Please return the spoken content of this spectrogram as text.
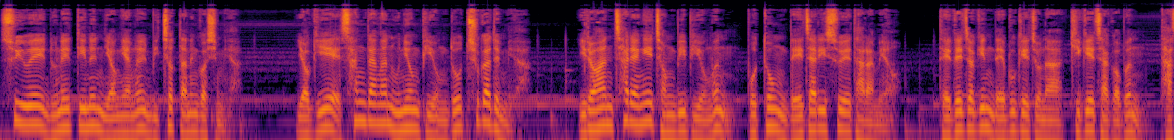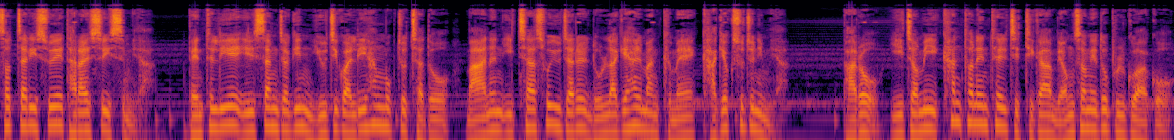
수요에 눈에 띄는 영향을 미쳤다는 것입니다. 여기에 상당한 운영 비용도 추가됩니다. 이러한 차량의 정비 비용은 보통 4자릿수에 달하며 대대적인 내부 개조나 기계 작업은 5자릿수에 달할 수 있습니다. 벤틀리의 일상적인 유지관리 항목조차도 많은 2차 소유자를 놀라게 할 만큼의 가격 수준입니다. 바로 이 점이 칸터넨텔 GT가 명성에도 불구하고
